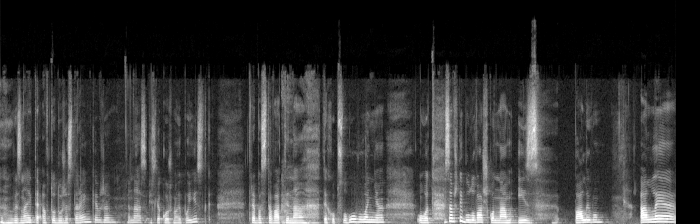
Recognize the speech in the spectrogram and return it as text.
Ви знаєте, авто дуже стареньке вже у нас після кожної поїздки. Треба ставати на техобслуговування. От. Завжди було важко нам із паливом, але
